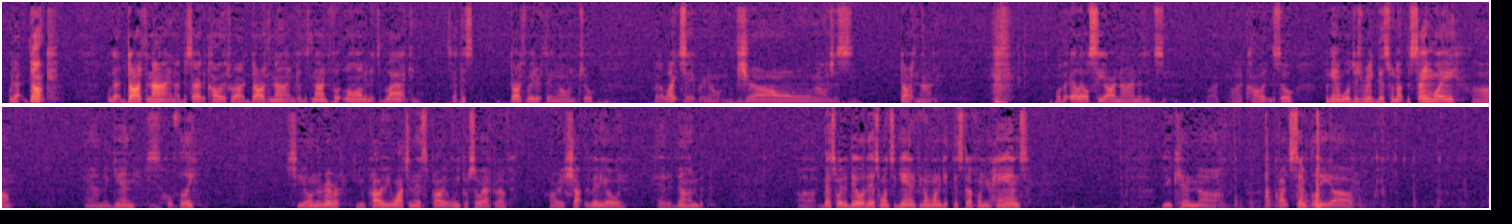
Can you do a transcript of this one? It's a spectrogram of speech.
we got dunk, we got Darth 9. I decided to call this rod Darth 9 because it's 9 foot long and it's black and it's got this Darth Vader thing on. So, like a lightsaber, you know. You know just Darth 9. or the LLCR 9 as it's what I call it. And so, again, we'll just rig this one up the same way. Uh, and again, hopefully, see you on the river. You'll probably be watching this probably a week or so after I've already shot the video and had it done but uh, best way to deal with this once again if you don't want to get this stuff on your hands you can uh, quite simply uh,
